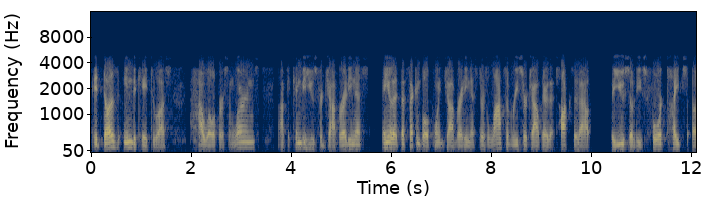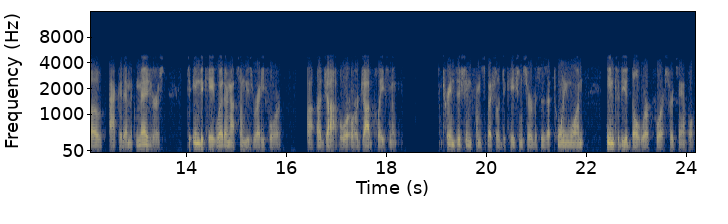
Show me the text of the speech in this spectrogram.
it does indicate to us how well a person learns, um, it can be used for job readiness. And you know that, that second bullet point, job readiness, there's lots of research out there that talks about the use of these four types of academic measures to indicate whether or not somebody's ready for uh, a job or, or job placement. transition from special education services at 21 into the adult workforce, for example.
